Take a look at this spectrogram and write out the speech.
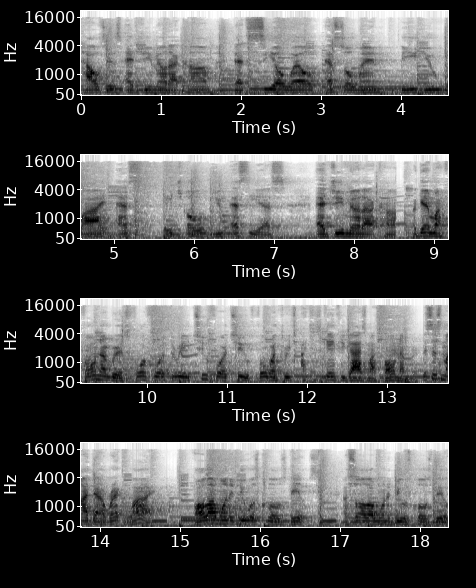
houses at gmail.com. That's C O L S O N B U Y S H O U S E S at gmail.com. Again, my phone number is 443-242-4132. I just gave you guys my phone number. This is my direct line. All I want to do is close deals. That's all I want to do is close deals.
